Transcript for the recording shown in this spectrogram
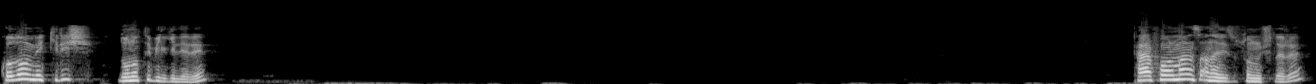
kolon ve kiriş donatı bilgileri, performans analizi sonuçları,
